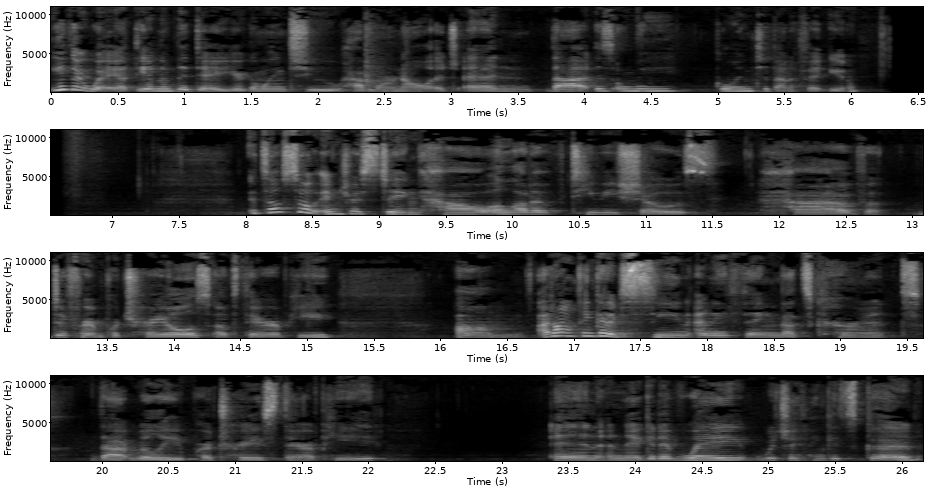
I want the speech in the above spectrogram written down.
either way, at the end of the day, you're going to have more knowledge, and that is only going to benefit you. It's also interesting how a lot of TV shows have different portrayals of therapy. Um, I don't think I've seen anything that's current that really portrays therapy in a negative way, which I think is good.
